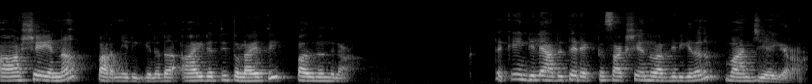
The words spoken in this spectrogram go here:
ആഷെ എന്ന് പറഞ്ഞിരിക്കുന്നത്. ആയിരത്തി തൊള്ളായിരത്തി പതിനൊന്നിലാണ് തെക്കേ ഇന്ത്യയിലെ ആദ്യത്തെ രക്തസാക്ഷി എന്ന് പറഞ്ഞിരിക്കുന്നതും വാഞ്ചി അയ്യറാണ്.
